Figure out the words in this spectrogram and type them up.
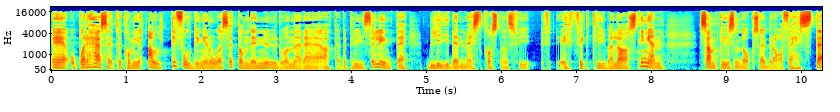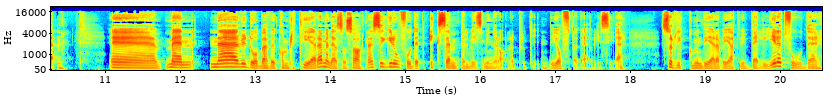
Eh, och på det här sättet kommer ju alltid fodringen, oavsett om det är nu då när det är ökade priser eller inte, bli den mest kostnadseffektiva lösningen. Samtidigt som det också är bra för hästen. Eh, men när vi då behöver komplettera med det som saknas i grovfodret, exempelvis mineraler och protein, det är ofta det vi ser, så rekommenderar vi att vi väljer ett foder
